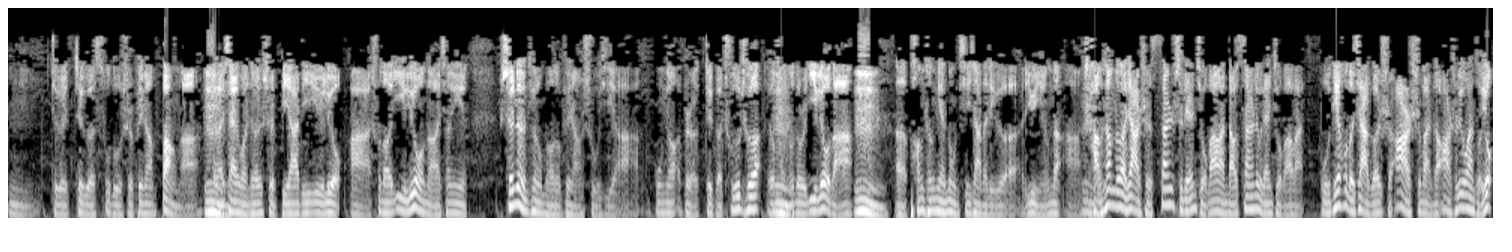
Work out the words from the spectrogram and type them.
嗯，这个这个速度是非常棒的啊！嗯再来下一款车是比亚迪 E 六啊。说到 E 六呢，相信深圳的听众朋友都非常熟悉啊。公交不是这个出租车有很多都是 E 六的啊。嗯呃，鹏程电动旗下的这个运营的啊，嗯厂商指导价是三十点九八万到三十六点九八万，补贴后的价格是二十万到二十六万左右。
